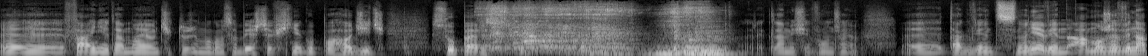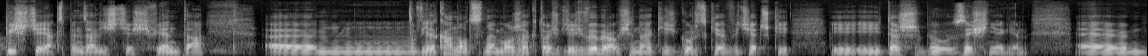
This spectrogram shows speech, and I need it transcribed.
E, fajnie tam mają ci, którzy mogą sobie jeszcze w śniegu pochodzić. Super. reklamy się włączają. E, tak więc, no nie wiem, a może wy napiszcie, jak spędzaliście święta wielkanocne. Może ktoś gdzieś wybrał się na jakieś górskie wycieczki i, i też był ze śniegiem. Em,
